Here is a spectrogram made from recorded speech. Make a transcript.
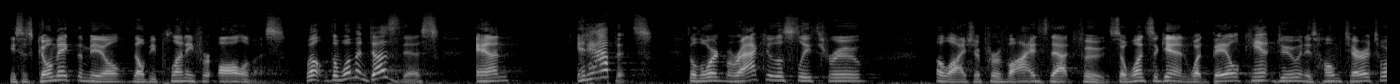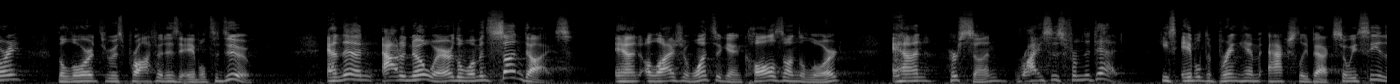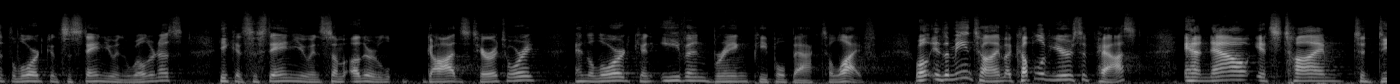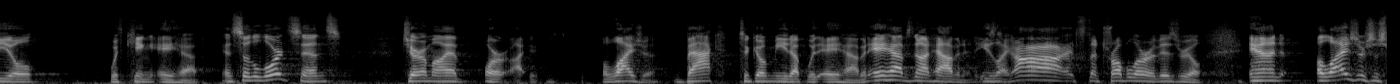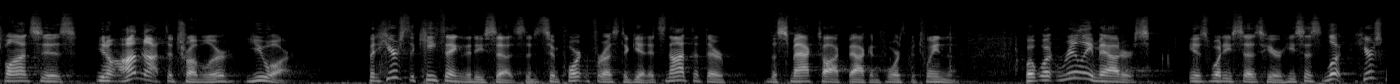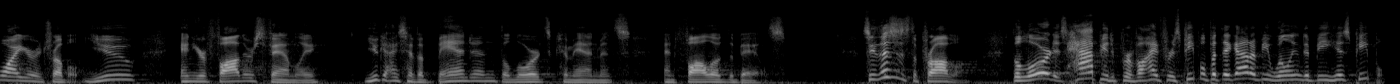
He says, Go make the meal. There'll be plenty for all of us. Well, the woman does this, and it happens. The Lord miraculously, through Elijah, provides that food. So, once again, what Baal can't do in his home territory, the Lord, through his prophet, is able to do. And then, out of nowhere, the woman's son dies. And Elijah once again calls on the Lord, and her son rises from the dead he's able to bring him actually back. So we see that the Lord can sustain you in the wilderness, he can sustain you in some other God's territory, and the Lord can even bring people back to life. Well, in the meantime, a couple of years have passed, and now it's time to deal with King Ahab. And so the Lord sends Jeremiah, or uh, Elijah, back to go meet up with Ahab. And Ahab's not having it. He's like, ah, it's the troubler of Israel. And Elijah's response is, You know, I'm not the troubler, you are. But here's the key thing that he says that it's important for us to get. It's not that they're the smack talk back and forth between them. But what really matters is what he says here. He says, Look, here's why you're in trouble. You and your father's family, you guys have abandoned the Lord's commandments and followed the Baals. See, this is the problem. The Lord is happy to provide for his people, but they got to be willing to be his people.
